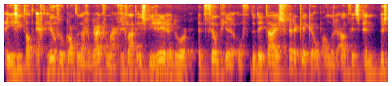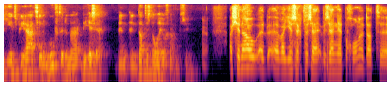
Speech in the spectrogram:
En je ziet dat echt heel veel klanten daar gebruik van maken. Zich laten inspireren door het filmpje of de details, verder klikken op andere outfits. En dus die inspiratie en de behoefte ernaar, die is er. En, en dat is dan wel heel gaaf om te zien. Als je nou, uh, wat je zegt, we zijn, we zijn net begonnen, dat uh,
